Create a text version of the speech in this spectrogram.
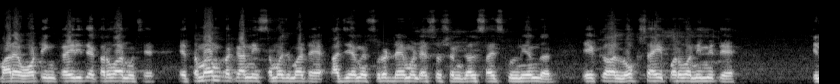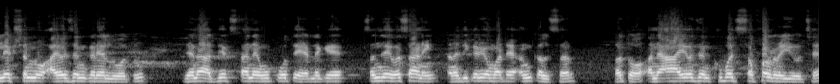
મારે વોટિંગ કઈ રીતે કરવાનું છે, એ તમામ પ્રકારની સમજ માટે આજે અમે સુરત ડાયમંડ એસોસિએશન ગર્લ્સ હાઈસ્કૂલની અંદર એક લોકશાહી પર્વ નિમિત્તે ઇલેક્શનનું આયોજન કરેલું હતું, જેના અધ્યક્ષસ્થાને હું પોતે એટલે કે સંજય વસાણી અને દીકરીઓ માટે અંકલ સર હતો અને આ આયોજન ખૂબ જ સફળ રહ્યું છે.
